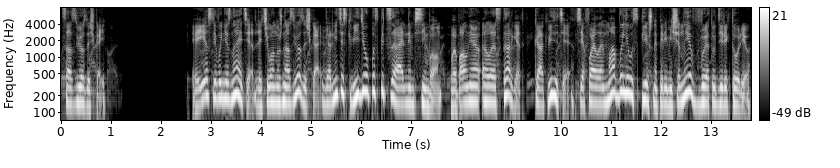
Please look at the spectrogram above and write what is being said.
со звездочкой. И если вы не знаете, для чего нужна звездочка, вернитесь к видео по специальным символам. Выполняю ls target. Как видите, все файлы nmap были успешно перемещены в эту директорию.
